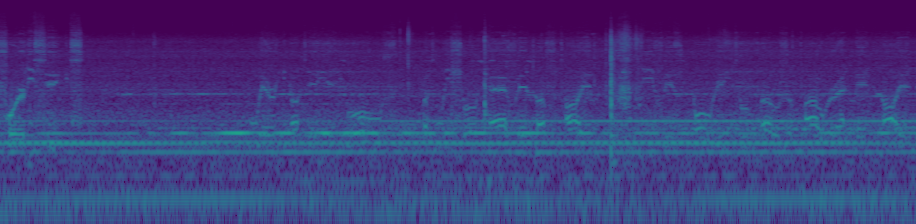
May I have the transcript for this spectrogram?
46. We're not getting old, but we should have enough time. Steve is going to lose power at midnight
